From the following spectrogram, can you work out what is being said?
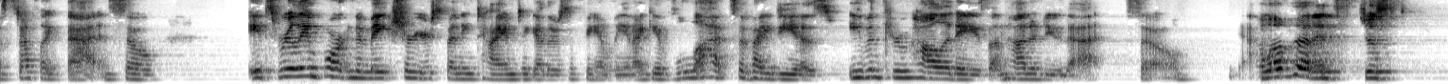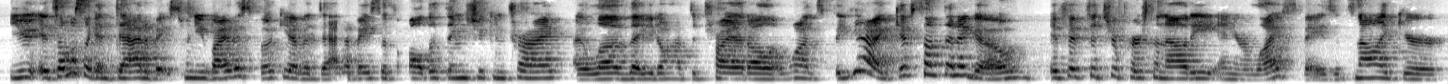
stuff like that. And so it's really important to make sure you're spending time together as a family. And I give lots of ideas, even through holidays, on how to do that. So, yeah. I love that it's just you it's almost like a database. When you buy this book, you have a database of all the things you can try. I love that you don't have to try it all at once. But yeah, give something a go. If it fits your personality and your life phase, it's not like you're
